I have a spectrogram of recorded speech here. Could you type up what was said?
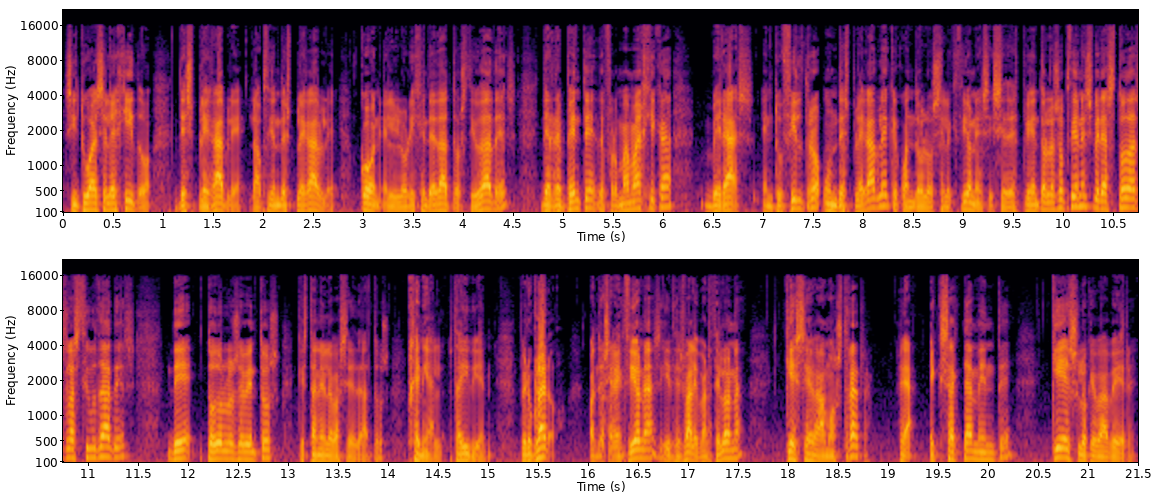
Si tú has elegido desplegable, la opción desplegable con el origen de datos ciudades, de repente, de forma mágica, verás en tu filtro un desplegable que cuando lo selecciones y se desplieguen todas las opciones, verás todas las ciudades de todos los eventos que están en la base de datos. Genial, está ahí bien. Pero claro, cuando seleccionas y dices, vale, Barcelona, ¿qué se va a mostrar? O sea, exactamente qué es lo que va a ver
